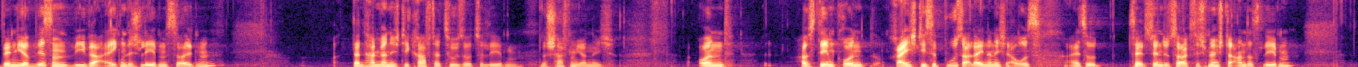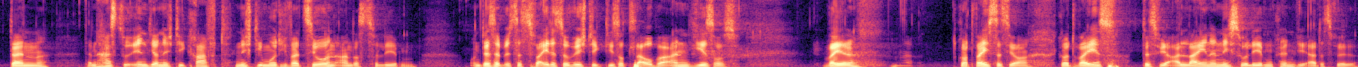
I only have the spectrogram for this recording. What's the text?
wenn wir wissen, wie wir eigentlich leben sollten, dann haben wir nicht die Kraft dazu, so zu leben. Das schaffen wir nicht. Und aus dem Grund reicht diese Buße alleine nicht aus. Also selbst wenn du sagst, ich möchte anders leben, dann, dann hast du in dir nicht die Kraft, nicht die Motivation, anders zu leben. Und deshalb ist das Zweite so wichtig, dieser Glaube an Jesus. Weil Gott weiß das ja. Gott weiß, dass wir alleine nicht so leben können, wie er das will.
